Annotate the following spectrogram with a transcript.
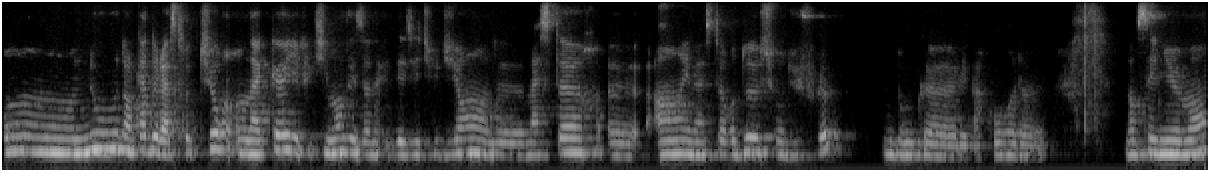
nous, dans le cadre de la structure, on accueille effectivement des, étudiants de master 1 et master 2 sur du FLE, donc les parcours de, d'enseignement.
